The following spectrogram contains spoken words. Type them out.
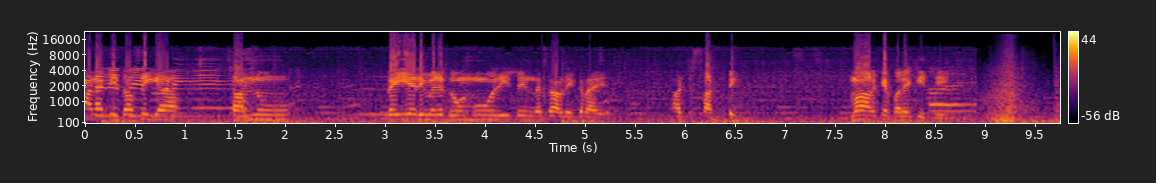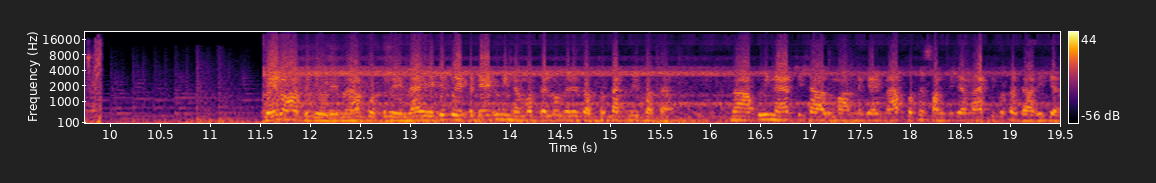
ਮਾੜਾ ਕੀਤਾ ਸੀਗਾ। ਸਾਨੂੰ ਕਈ ਵਾਰੀ ਮੇਰੇ ਦੋ ਮੂੰਹ ਵਾਰੀ ਤੇ ਨਕਾਲੇ ਕਰਾਏ। ਅੱਜ ਸੱਟ ਮਾਰ ਕੇ ਪਰੇ ਕੀਤੀ। ਫੇਰ ਹੱਥ ਜੋੜੇ ਮੈਂ ਕਿਹਾ ਪੁੱਤ ਵੇਖ ਲੈ ਇਹਦੇ ਤੋਂ ਇੱਕ ਡੇਢ ਮਹੀਨਾ ਮੈਂ ਪਹਿਲਾਂ ਮੇਰੇ ਡਾਕਟਰ ਤੱਕ ਵੀ ਪਤਾ ਮੈਂ ਆਪ ਵੀ ਨਹਿਰ 'ਚ ਛਾਲ ਮਾਰਨ ਗਿਆ ਮੈਂ ਕਿਹਾ ਪੁੱਤ ਸਮਝ ਜਾ ਮੈਂ ਕੀ ਪਤਾ ਡਰ ਹੀ ਜਾ।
